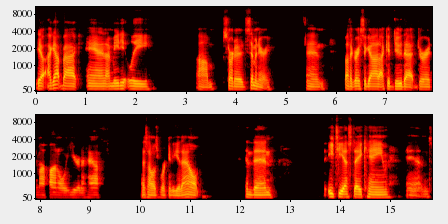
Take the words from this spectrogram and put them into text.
yeah, I got back and I immediately um, started seminary. And by the grace of God, I could do that during my final year and a half as I was working to get out. And then the ETS day came and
